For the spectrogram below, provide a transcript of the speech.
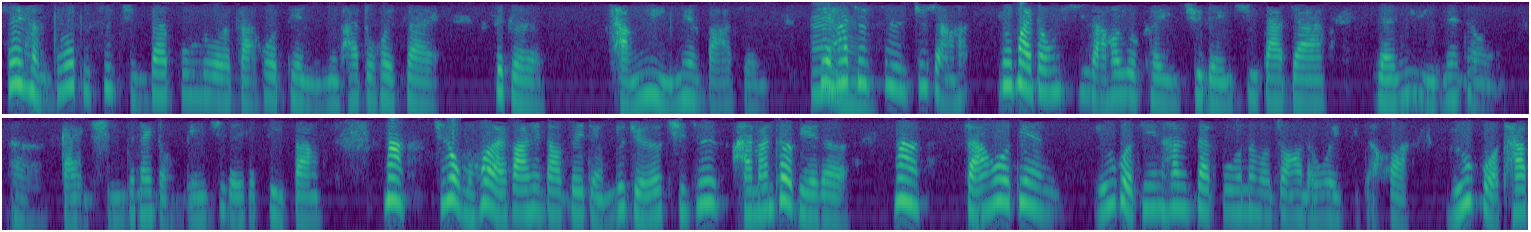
所以很多的事情在部落的杂货店里面，它都会在这个场域里面发生，所以他就是就想又卖东西，然后又可以去联系大家。人与那种呃感情的那种联系的一个地方，那其实我们后来发现到这一点，我们就觉得其实还蛮特别的。那杂货店如果今天它是在部落那么重要的位置的话，如果它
